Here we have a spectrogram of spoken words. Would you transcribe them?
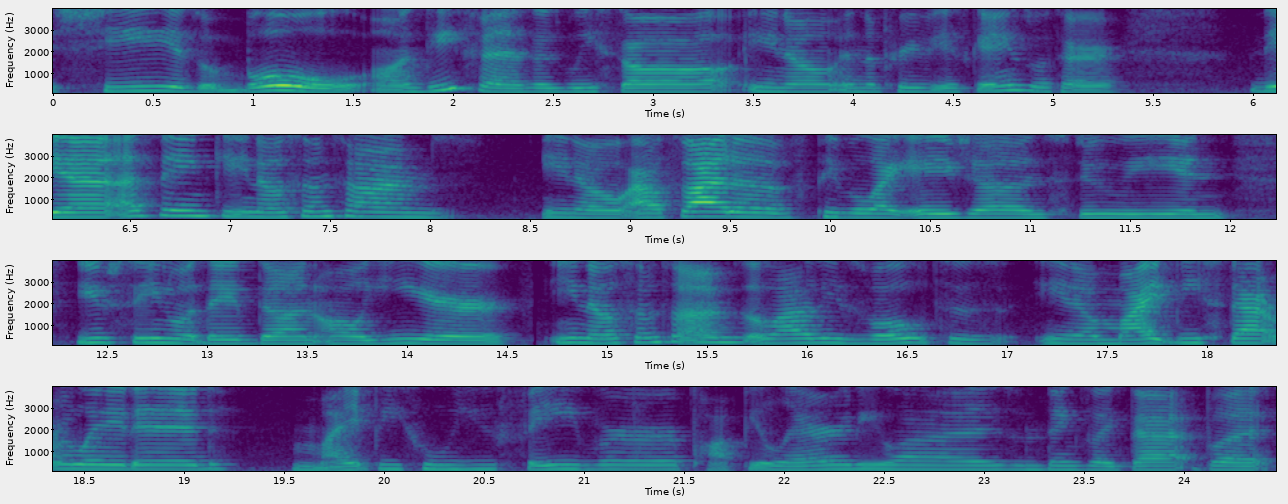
she is a bull on defense as we saw, you know, in the previous games with her. Yeah, I think, you know, sometimes, you know, outside of people like A'ja and Stewie and you've seen what they've done all year, you know, sometimes a lot of these votes is, you know, might be stat related, might be who you favor popularity wise and things like that, but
